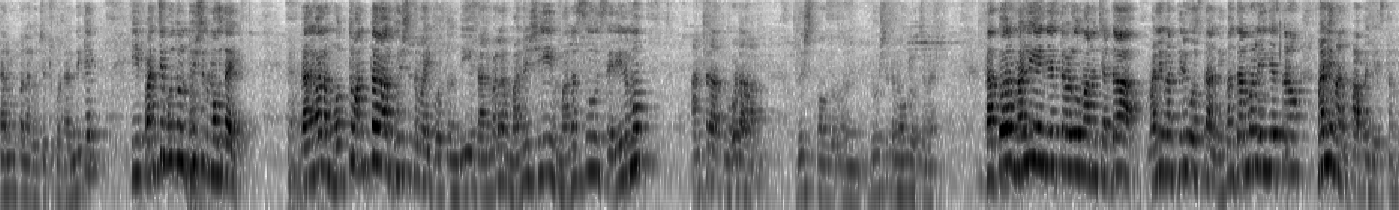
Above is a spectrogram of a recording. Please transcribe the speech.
కర్మఫలంగా చుట్టుకుంటాం అందుకే ఈ పంచభూతులు దూషితమవుతాయి. దానివల్ల మొత్తం అంతా దూషితం అయిపోతుంది దానివల్ల మనిషి మనసు శరీరము అంతరాత్మ కూడా దూషితం దూషితమవులు వచ్చినాయి తద్వారా మళ్ళీ ఏం చేస్తాడు? మనం చెడ్డ మళ్ళీ మనం తిరిగి వస్తుంది. మన దానివల్ల ఏం చేస్తాం మళ్ళీ మనం పాపం చేస్తాం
